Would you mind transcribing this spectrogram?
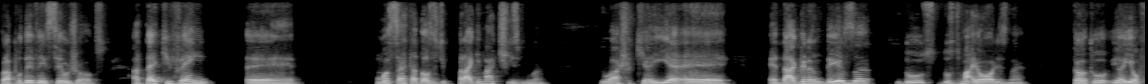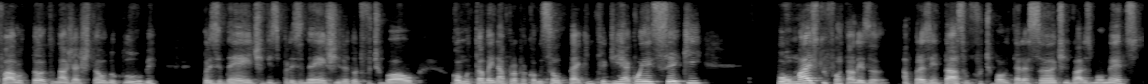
para poder vencer os jogos. Até que vem é, uma certa dose de pragmatismo. Né? Eu acho que aí é, é, é da grandeza dos, dos maiores, né? Tanto, e aí eu falo tanto na gestão do clube, presidente, vice-presidente, diretor de futebol, como também na própria comissão técnica de reconhecer que por mais que o Fortaleza apresentasse um futebol interessante em vários momentos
